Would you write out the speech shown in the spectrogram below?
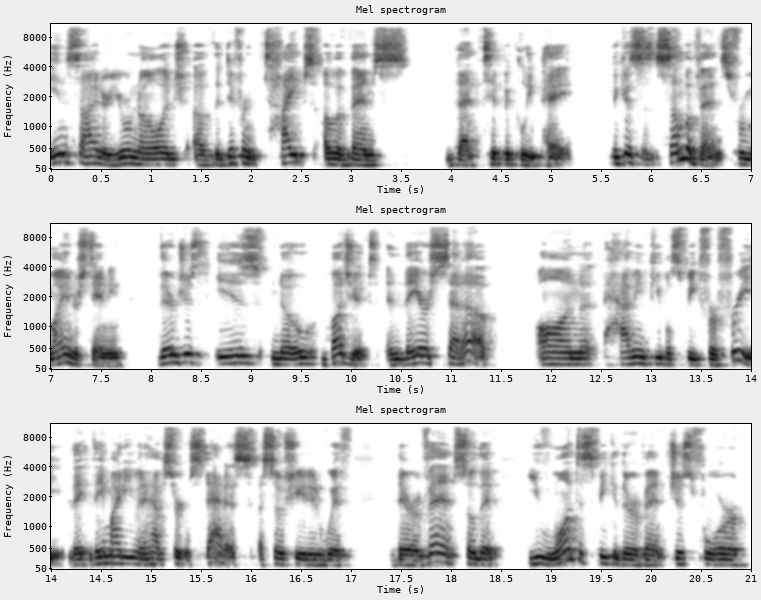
insight or your knowledge of the different types of events that typically pay. Because some events, from my understanding, there just is no budget and they are set up on having people speak for free. They, they might even have certain status associated with their event so that you want to speak at their event just for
